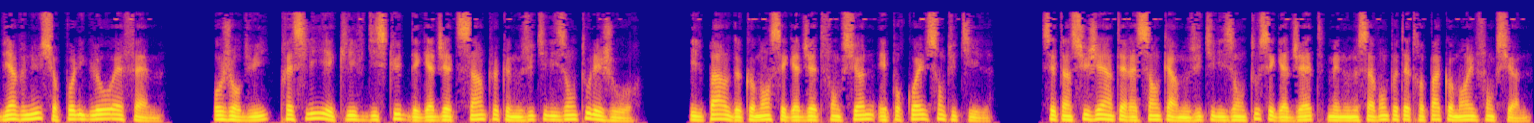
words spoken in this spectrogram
Bienvenue sur Polyglot FM. Aujourd'hui, Presley et Cliff discutent des gadgets simples que nous utilisons tous les jours. Ils parlent de comment ces gadgets fonctionnent et pourquoi ils sont utiles. C'est un sujet intéressant car nous utilisons tous ces gadgets mais nous ne savons peut-être pas comment ils fonctionnent.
